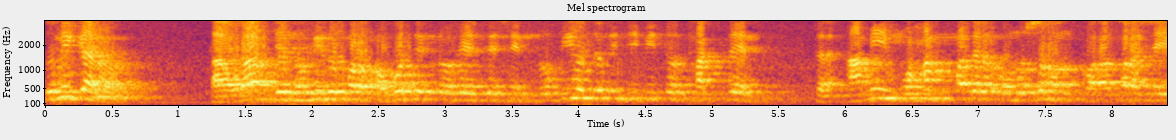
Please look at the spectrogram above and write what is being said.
তুমি কেন? তাওরাত যে নবীর উপর অবতীর্ণ হয়েছে, সেই নবীও যদি জীবিত থাকতেন, তাহলে আমি মুহাম্মাদের অনুসরণ করা ছাড়া সেই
